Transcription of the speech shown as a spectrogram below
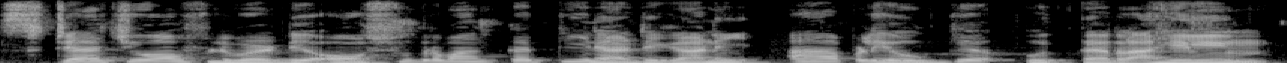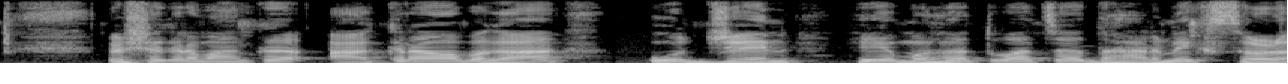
स्टॅच्यू ऑफ लिबर्टी ऑप्शन क्रमांक तीन या ठिकाणी आपले योग्य उत्तर राहील. प्रश्न क्रमांक अकरावा बघा. उज्जैन हे महत्त्वाचं धार्मिक स्थळ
